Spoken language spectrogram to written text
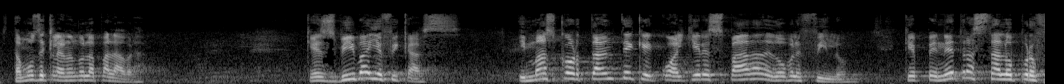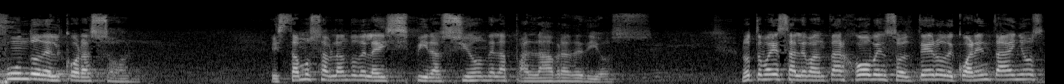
Estamos declarando la palabra, que es viva y eficaz, y más cortante que cualquier espada de doble filo, que penetra hasta lo profundo del corazón. Estamos hablando de la inspiración de la palabra de Dios. No te vayas a levantar joven, soltero de 40 años,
